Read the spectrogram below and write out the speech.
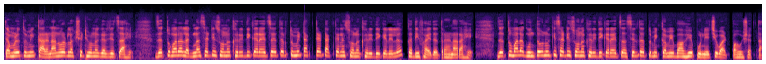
त्यामुळे तुम्ही कारणांवर लक्ष ठेवणं गरजेचं आहे. जर तुम्हाला लग्नासाठी सोनं खरेदी करायचं आहे तर तुम्ही टाकत्या टाकत्याने सोनं खरेदी केलेलं कधी फायद्यात राहणार आहे. जर तुम्हाला गुंतवणुकीसाठी सोनं खरेदी करायचं असेल तर तुम्ही कमी भाव हे पुण्याची वाट पाहू शकता.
